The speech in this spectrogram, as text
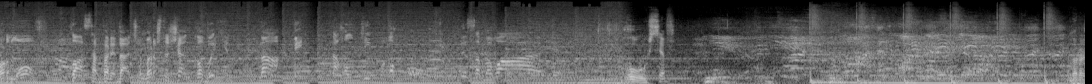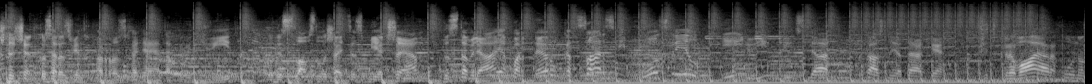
Орлов. Класна передача. Мирошниченко вихід на, на голкіп. Не забиває. Гусєв. Мирошниченко зараз він розганяє атаку від Юїт. Владислав залишається з м'ячем. Доставляє партнеру Кацарський простріл. І Юїт після вказаної атаки відкриває рахунок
